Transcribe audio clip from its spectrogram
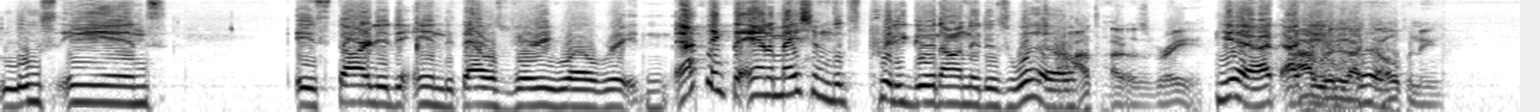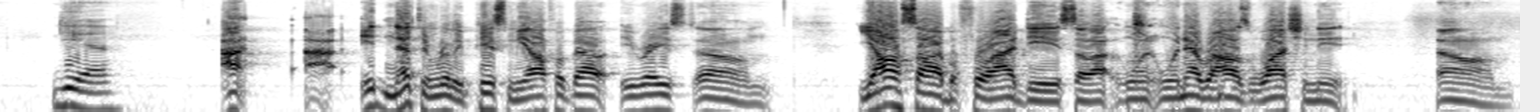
loose ends. It started and ended. That was very well written. I think the animation was pretty good on it as well. I thought it was great. yeah, I, I, I, really like the opening. Yeah, I, I, it nothing really pissed me off about Erased. Um, y'all saw it before I did, so I, when, whenever I was watching it, um,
